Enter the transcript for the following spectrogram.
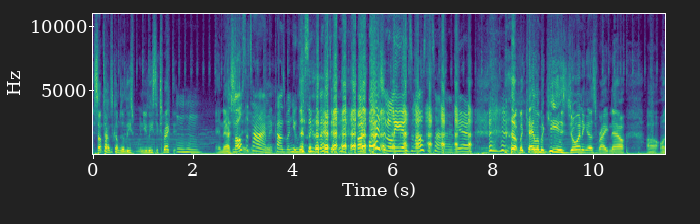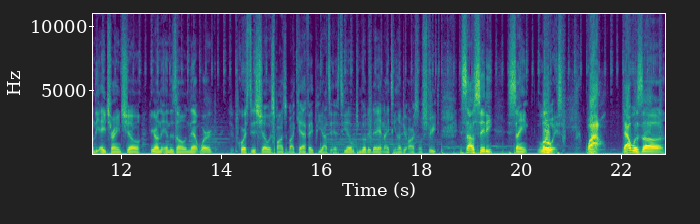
sometimes it comes at least when you least expect it. Mm-hmm. And that's most of the time yeah. it comes when you least expect it. Unfortunately, it's most of the time. Yeah. Mikala McGhee is joining us right now uh, on the A Train Show here on the In the Zone Network. Of course, this show is sponsored by Cafe Piazza STL, which you can go today at 1900 Arsenal Street in South City, St. Louis. Wow, that was uh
